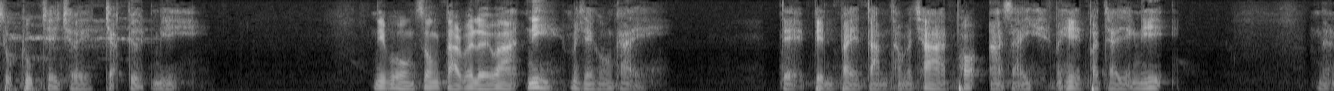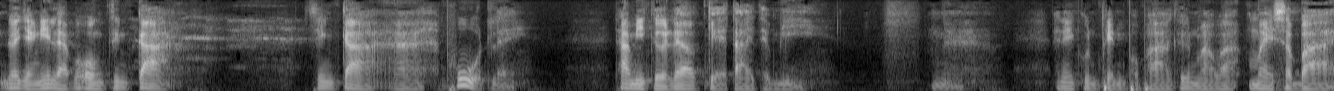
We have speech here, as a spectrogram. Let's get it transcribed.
สุขทุกข์เฉยๆจะเกิดมี นี่พระองค์ทรงตรัสไว้เลยว่า นี่ไม่ใช่ของใคร แต่เป็นไปตามธรรมชาติ เพราะอาศัยเหตุเหตุปัจจัยอย่างนี้นะด้วยอย่างนี้แหละพระองค์จึงกล้า จึงกล้าพูดเลย ถ้ามีเกิดแล้วแก่ตายจะมีนะอันนี้คุณเพนพพาขึ้นมาว่าไม่สบาย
